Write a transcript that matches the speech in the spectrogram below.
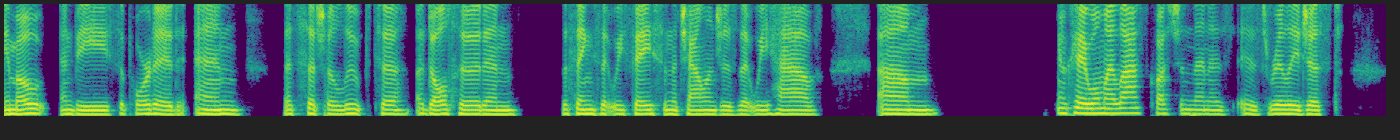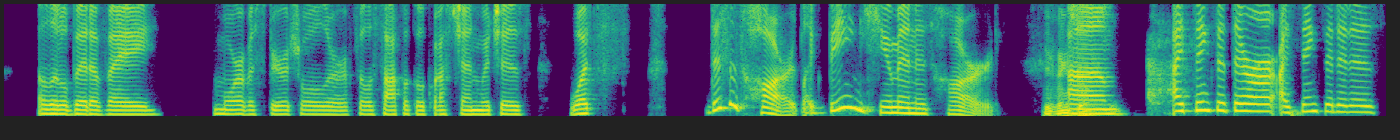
emote and be supported. And that's such a loop to adulthood and the things that we face and the challenges that we have. Um, okay, well, my last question then is is really just a little bit of a more of a spiritual or philosophical question, which is what's this is hard. Like being human is hard. You think so? Um, I think that there are, I think that it is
